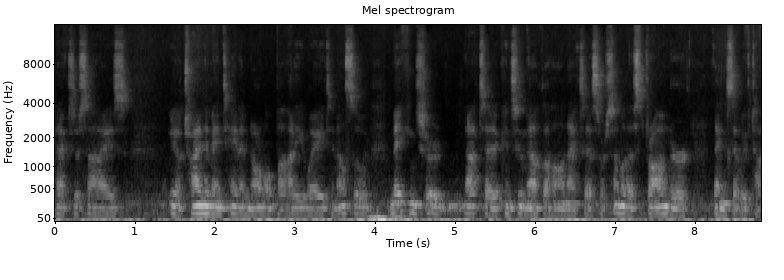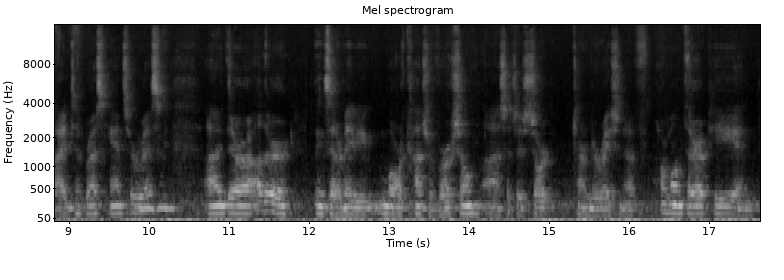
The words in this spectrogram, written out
exercise, you know, trying to maintain a normal body weight, and also making sure not to consume alcohol in excess, or some of the stronger things that we've tied to breast cancer mm-hmm. risk. Uh, there are other things that are maybe more controversial, uh, such as short-term duration of hormone therapy, and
